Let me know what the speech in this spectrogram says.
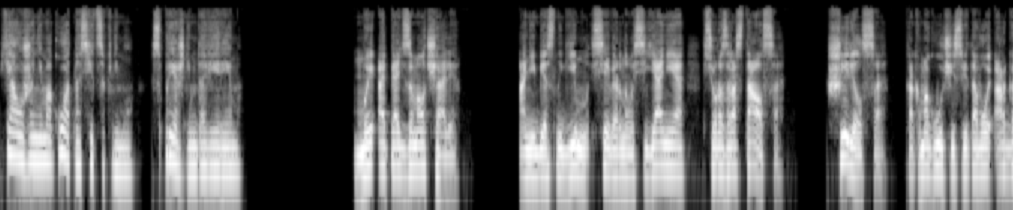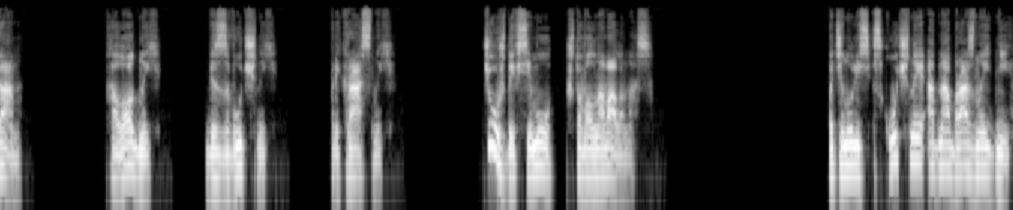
Я уже не могу относиться к нему с прежним доверием. Мы опять замолчали, а небесный гимн северного сияния все разрастался, ширился, как могучий световой орган. Холодный, беззвучный, прекрасный, чуждый всему, что волновало нас. Потянулись скучные однообразные дни.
